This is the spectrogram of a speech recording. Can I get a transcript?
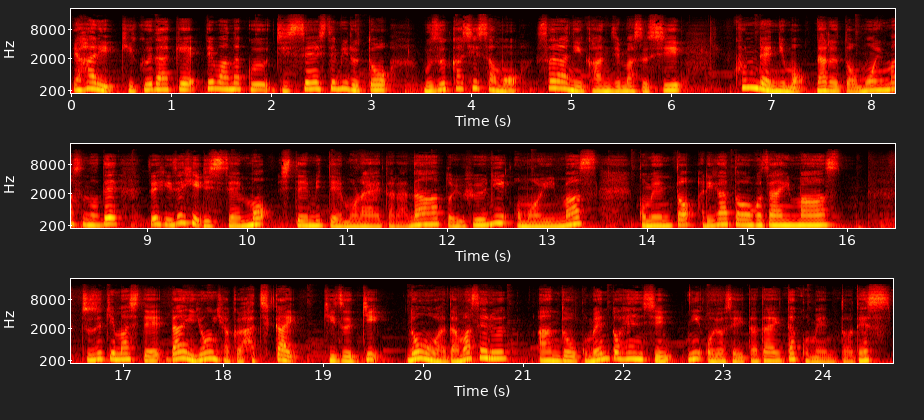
やはり聞くだけではなく実践してみると難しさもさらに感じますし訓練にもなると思いますのでぜひぜひ実践もしてみてもらえたらなというふうに思います。コメントありがとうございます。続きまして第408回気づき。脳は騙せるコメント返信にお寄せいただいたコメントです。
